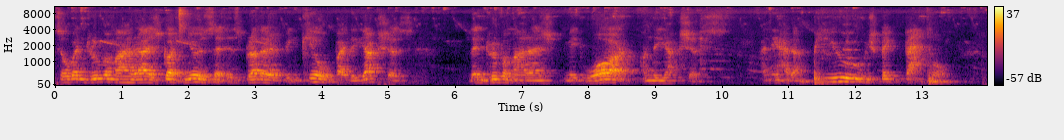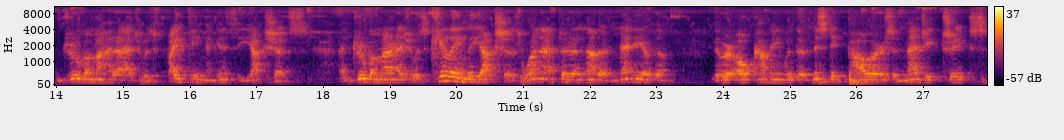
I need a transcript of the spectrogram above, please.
So when Dhruva Maharaj got news that his brother had been killed by the yakshas, then Dhruva Maharaj made war on the yakshas. And they had a huge big battle. Dhruva Maharaj was fighting against the yakshas. And Dhruva Maharaj was killing the yakshas one after another, many of them. They were all coming with their mystic powers and magic tricks,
